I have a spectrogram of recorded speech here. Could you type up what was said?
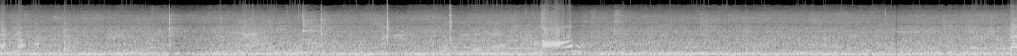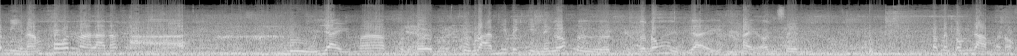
กันเนาะ ร้อนบะห มี่น้ำข้นมาแล้วนะคะ หมูใหญ่มากเหมือนเดิมทุกร้านที่ไปกินนี่ก็คือจะต้องหมูใหญ่ไข่ออนเซนถ้าเป็นต้มยำอะเนาะ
